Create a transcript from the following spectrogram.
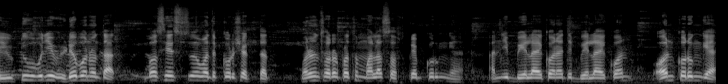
यूट्यूब जे व्हिडिओ बनवतात बस हेच मदत करू शकतात. म्हणून सर्वप्रथम मला सबस्क्राईब करून घ्या आणि जे बेल आयकॉन आहे ते बेल आयकॉन ऑन करून घ्या.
